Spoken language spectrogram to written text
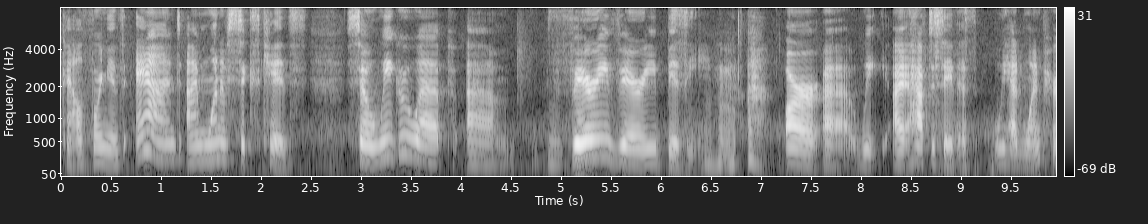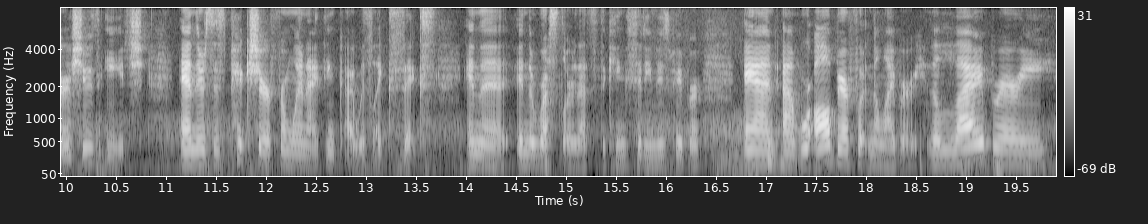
Californians, and I'm one of six kids. So we grew up um, very, very busy. Mm -hmm. Our, uh, we, I have to say this, we had one pair of shoes each, and there's this picture from when I think I was like six in the in the Rustler, that's the King City newspaper, and um, we're all barefoot in the library. The library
